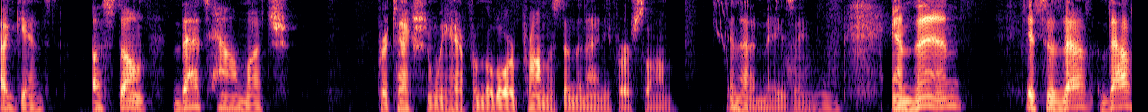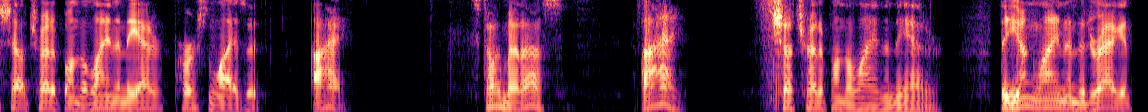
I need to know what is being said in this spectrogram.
against a stone. That's how much protection we have from the Lord promised in the 91st Psalm. Isn't that amazing? And then it says, Thou, thou shalt tread upon the lion and the adder. Personalize it. I. It's talking about us. I shall tread upon the lion and the adder. The young lion and the dragon,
